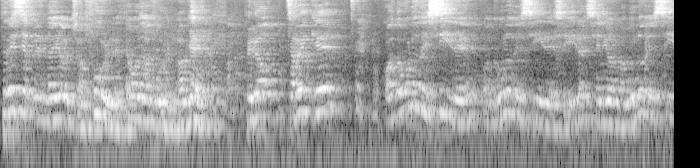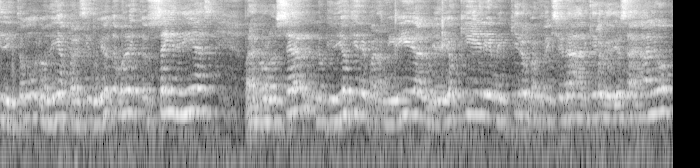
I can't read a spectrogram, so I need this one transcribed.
13 a 38, a full, estamos a full, ok. Pero, ¿saben qué? Cuando uno decide, cuando uno decide seguir al Señor, cuando uno decide y toma unos días para decir, voy a tomar estos seis días para conocer lo que Dios tiene para mi vida, lo que Dios quiere, me quiero perfeccionar, quiero que Dios haga algo,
